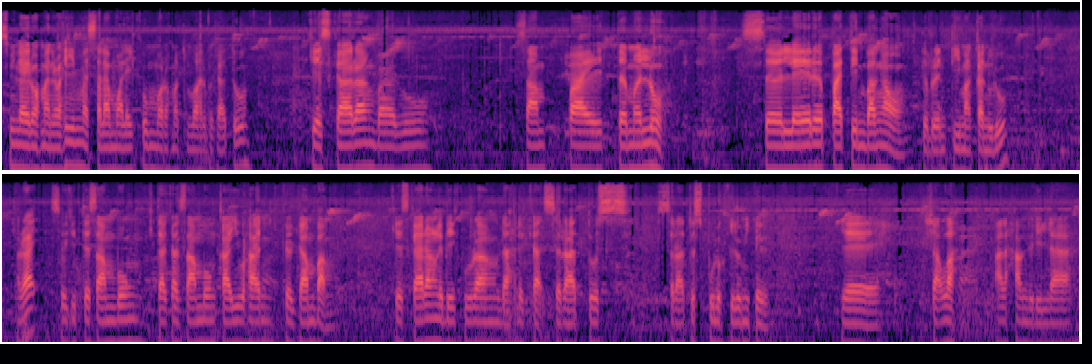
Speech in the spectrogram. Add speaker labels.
Speaker 1: Bismillahirrahmanirrahim. Assalamualaikum warahmatullahi wabarakatuh. Okey, sekarang baru sampai Temeluh. Selera Patin Bangau. Kita berhenti makan dulu. Alright. So kita sambung, kita akan sambung kayuhan ke Gambang. Okey, sekarang lebih kurang dah dekat 100 110 km. Yeah. Insyaallah. Alhamdulillah.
